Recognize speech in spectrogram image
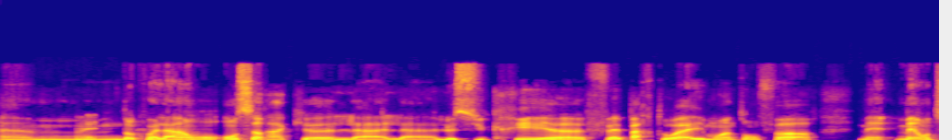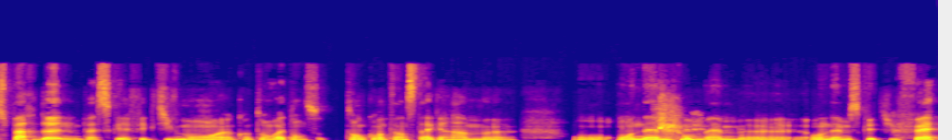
Euh, donc voilà, on, on, saura que la, la, le sucré euh, fait par toi est moins ton fort, mais, mais on te pardonne parce qu'effectivement, quand on voit ton, ton compte Instagram, on, on, aime quand même, on aime ce que tu fais.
